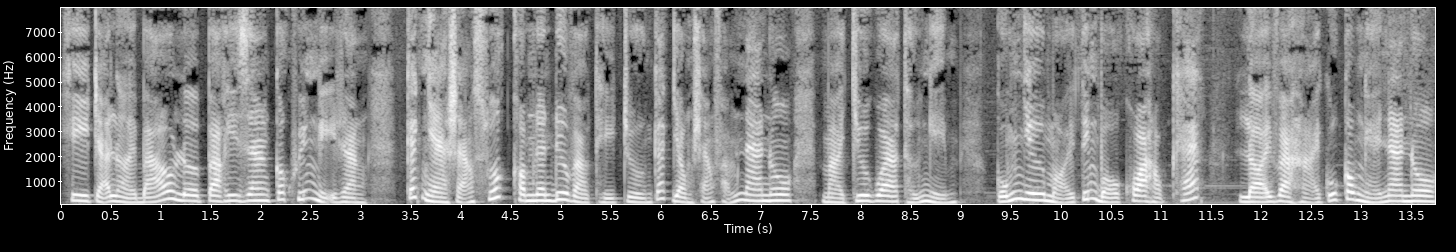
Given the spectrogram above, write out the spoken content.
khi trả lời báo Le Parisien có khuyến nghị rằng các nhà sản xuất không nên đưa vào thị trường các dòng sản phẩm nano mà chưa qua thử nghiệm, cũng như mọi tiến bộ khoa học khác, lợi và hại của công nghệ nano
